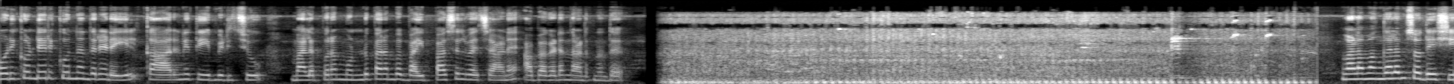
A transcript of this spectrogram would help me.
ഓടിക്കൊണ്ടിരിക്കുന്നതിനിടയിൽ കാറിന് തീപിടിച്ചു മലപ്പുറം മുണ്ടുപറമ്പ് ബൈപ്പാസിൽ വെച്ചാണ് അപകടം നടന്നത്. വളമംഗലം സ്വദേശി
